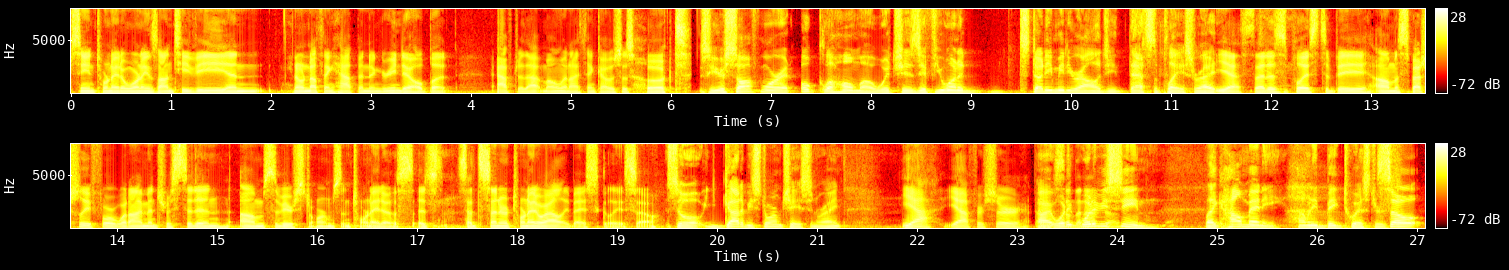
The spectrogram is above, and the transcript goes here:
seeing tornado warnings on TV and you know nothing happened in Greendale, but after that moment, I think I was just hooked. So you're sophomore at Oklahoma, which is if you want to study meteorology, that's the place, right? Yes, that is the place to be, um, especially for what I'm interested in um, severe storms and tornadoes. It's, it's at Center Tornado Alley, basically. So, so you got to be storm chasing, right? Yeah, yeah, for sure. All right, what, what have you seen? Like how many? How many big twisters? So,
